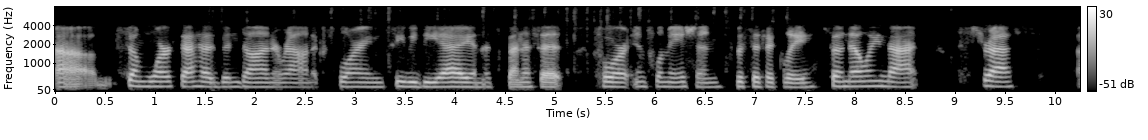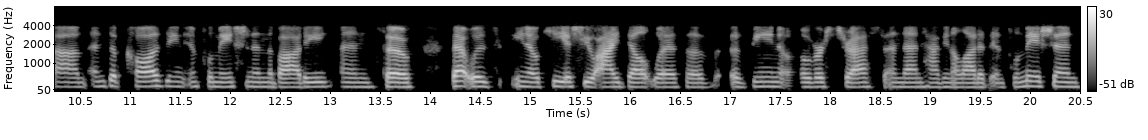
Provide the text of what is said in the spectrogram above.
um, some work that had been done around exploring CBDA and its benefit for inflammation specifically. So, knowing that stress um, ends up causing inflammation in the body, and so that was, you know, a key issue I dealt with of of being overstressed and then having a lot of inflammation,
